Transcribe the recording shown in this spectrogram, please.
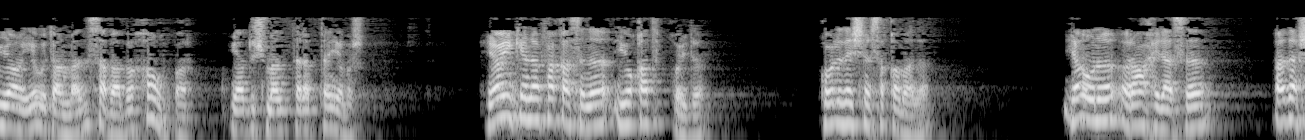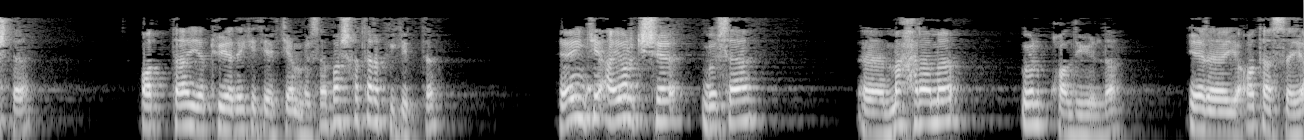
u yog'iga o'tolmadi sababi xavf bor yo dushman tarafdan yo boshqa. Yoyinki nafaqasini yo'qotib qo'ydi. Qo'lida hech narsa qolmadi. Yo uni rohilasi adashdi otda yo tuyada ketayotgan bo'lsa boshqa tarafga ketdi. Yoyinki ayol kishi bo'lsa e, mahrami o'lib qoldi yo'lda. Eri yo otasi yo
